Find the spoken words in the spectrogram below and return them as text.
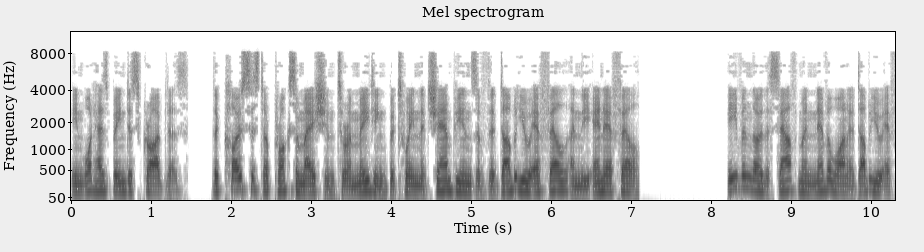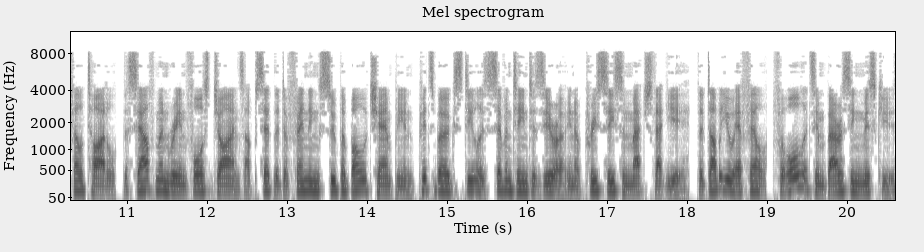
In what has been described as the closest approximation to a meeting between the champions of the WFL and the NFL. Even though the Southmen never won a WFL title, the Southmen reinforced Giants upset the defending Super Bowl champion Pittsburgh Steelers 17-0 in a preseason match that year. The WFL, for all its embarrassing miscues,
